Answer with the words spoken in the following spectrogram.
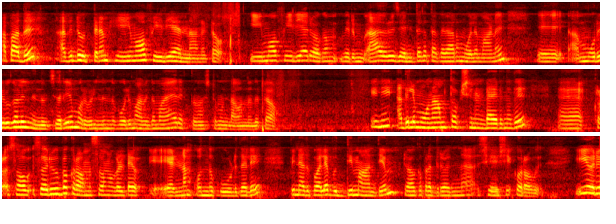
അപ്പോൾ അത് അതിന്റെ ഉത്തരം ഹീമോഫീലിയ എന്നാണ് കേട്ടോ ഹീമോഫീലിയ രോഗം വരും ആ ഒരു ജനിതക തകരാറ് മൂലമാണ് മുറിവുകളിൽ നിന്നും ചെറിയ മുറിവിൽ നിന്ന് പോലും അമിതമായ രക്തനഷ്ടം ഉണ്ടാകുന്നത് കേട്ടോ ഇനി അതിൽ മൂന്നാമത്തെ ഓപ്ഷൻ ഉണ്ടായിരുന്നത് സ്വരൂപ ക്രോമസോമുകളുടെ എണ്ണം ഒന്ന് കൂടുതൽ പിന്നെ അതുപോലെ ബുദ്ധിമാന്ദ്യം രോഗപ്രതിരോധ ശേഷി കുറവ്. ഈ ഒരു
